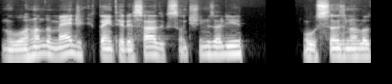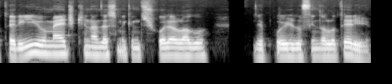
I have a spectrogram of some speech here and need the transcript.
no Orlando Magic, que está interessado, que são times ali o Suns na loteria e o Magic na 15 escolha logo depois do fim da loteria.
